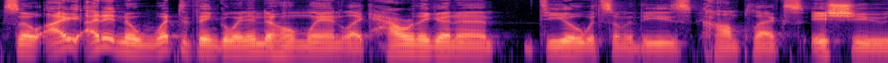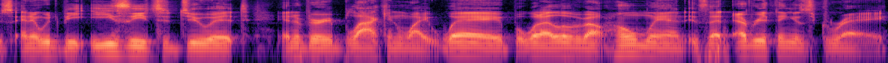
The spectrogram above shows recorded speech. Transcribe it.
So I, I didn't know what to think going into Homeland. Like, how are they going to deal with some of these complex issues? And it would be easy to do it in a very black and white way. But what I love about Homeland is that everything is gray.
